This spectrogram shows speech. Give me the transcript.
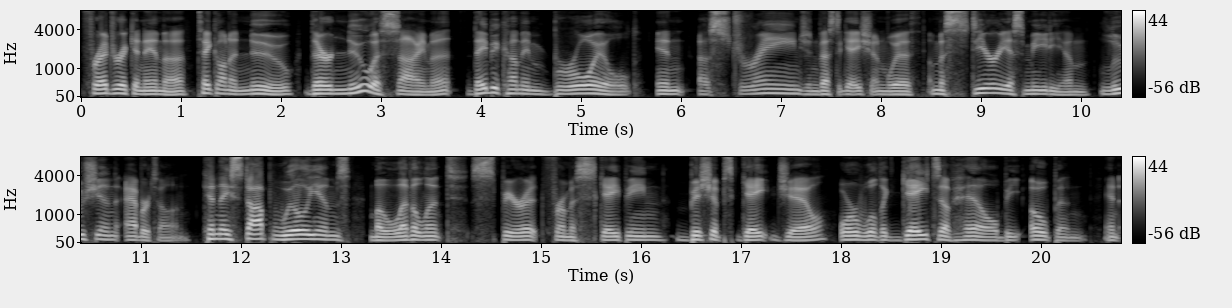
Frederick and Emma take on a new, their new assignment, they become embroiled in a strange investigation with a mysterious medium, Lucian Aberton. Can they stop William's malevolent spirit from escaping Bishop's Gate jail? Or will the gates of hell be open and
